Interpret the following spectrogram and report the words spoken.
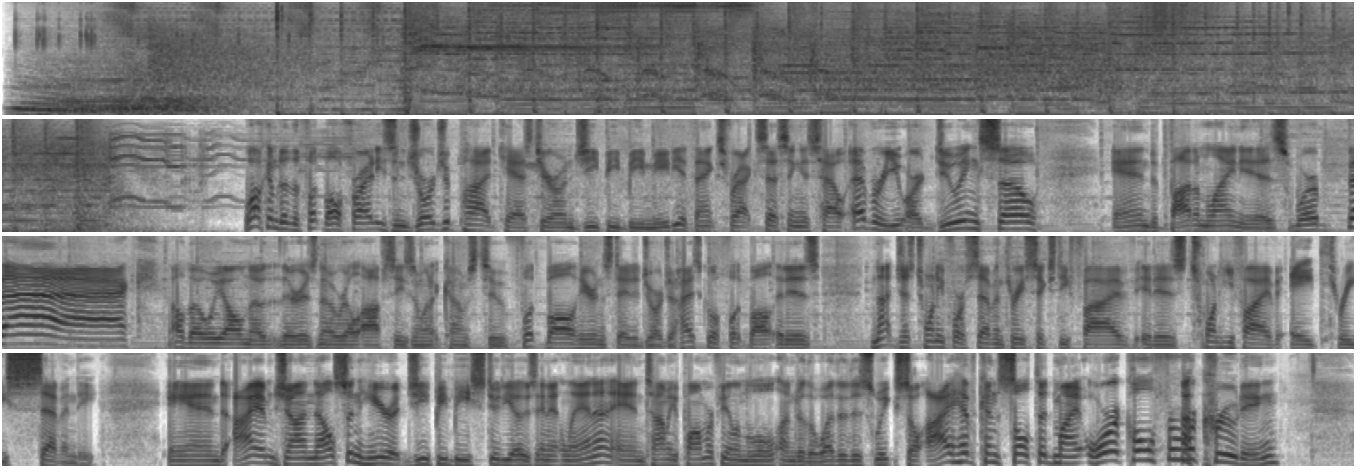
Welcome to the Football Fridays in Georgia podcast here on GPB Media. Thanks for accessing us however you are doing so. And bottom line is, we're back. Although we all know that there is no real offseason when it comes to football here in the state of Georgia. High school football, it is not just 24 7, 365, it is 25 8, 370. And I am Jon Nelson here at GPB Studios in Atlanta, and Tommy Palmer feeling a little under the weather this week. So I have consulted my oracle for recruiting.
